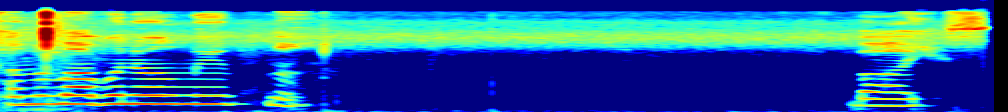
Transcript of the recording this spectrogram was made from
Kanala abone olmayı unutma. Bye.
